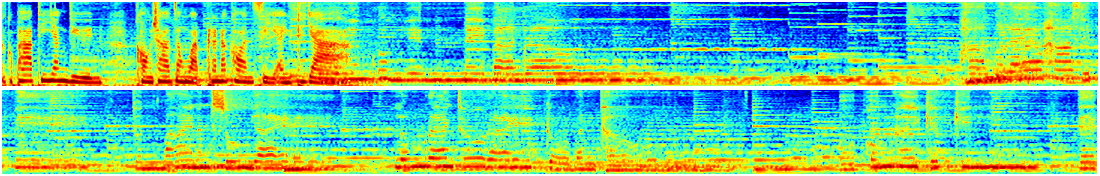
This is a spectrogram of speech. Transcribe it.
สุขภาพที่ยั่งยืน ของชาวจังหวัดพระนครศรีอยุธยา สูงใหญ่ ลมแรงเท่าไรก็บรรเทาออกผลให้เก็บกิน แตก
